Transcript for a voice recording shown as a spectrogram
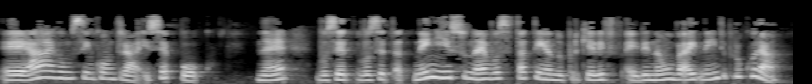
é, ah, vamos se encontrar, isso é pouco. Né? Você, você nem isso, né? Você está tendo, porque ele, ele não vai nem te procurar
